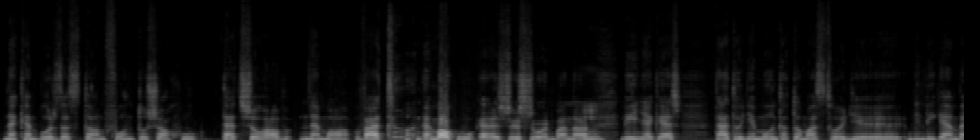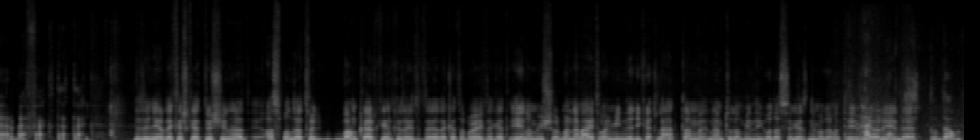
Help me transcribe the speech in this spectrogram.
nekem borzasztóan fontos a hú. Tehát soha nem a vát, hanem a hú elsősorban a mm. lényeges. Tehát, hogy én mondhatom azt, hogy mindig emberbe fektetek. De ez egy érdekes kettőség, mert azt mondod, hogy bankárként közelítetted ezeket a projekteket. Én a műsorban nem állítom, hogy mindegyiket láttam, mert nem tudom mindig odaszögezni magam a tévé hát elé. de, tudom.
